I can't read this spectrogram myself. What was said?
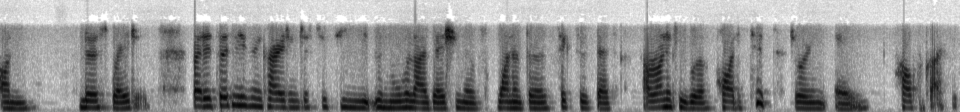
on nurse wages. But it certainly is encouraging just to see the normalization of one of the sectors that ironically were hard hit during a health crisis.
